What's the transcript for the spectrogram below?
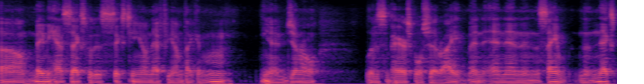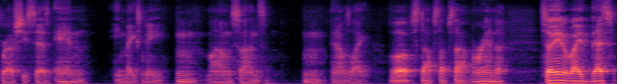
um, made me have sex with his 16 year old nephew." I'm thinking, mm, you know, general Lewis parish bullshit, right? And and then in the same the next breath, she says, "And he makes me mm, my own son's," mm. and I was like oh, stop, stop, stop, Miranda. So anyway, that's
